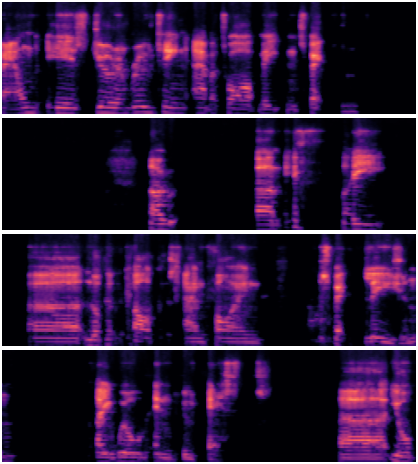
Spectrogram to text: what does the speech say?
found is during routine abattoir meat inspection. So, um, if they uh, look at the carcass and find suspected lesion, they will then do tests. Uh, you're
